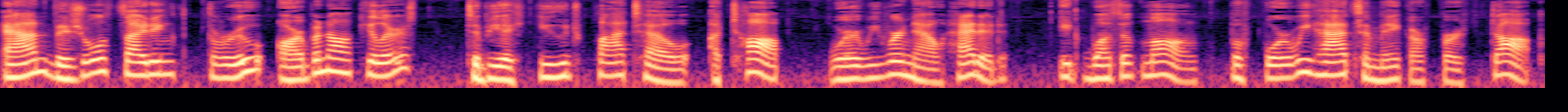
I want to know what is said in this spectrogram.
and visual sightings through our binoculars to be a huge plateau atop where we were now headed. It wasn't long before we had to make our first stop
